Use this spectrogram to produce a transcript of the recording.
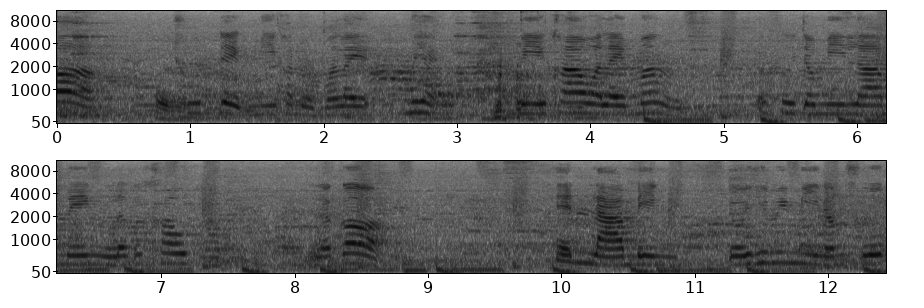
วิวว่าชุดเด็กมีขนมอะไรไม่ใช่มีข้าวอะไรมั่ง ก็คือจะมีราเมงแล้วก็ข้าวผัดแล้วก็เส้นราเมงโดยที่ไม่มีน้ำซุป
